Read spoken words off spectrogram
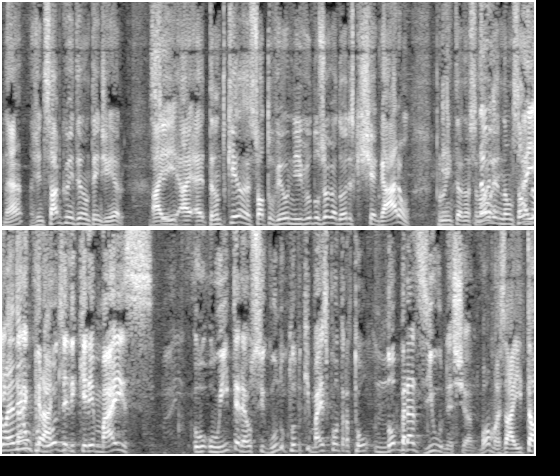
Né? A gente sabe que o Inter não tem dinheiro. Aí, aí- é, tanto que é só tu vê o nível dos jogadores que chegaram pro Internacional, ele não, são, não é tá nenhum curioso craque. ele querer mais. O, o Inter é o segundo clube que mais contratou no Brasil neste ano. Bom, mas aí tá.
